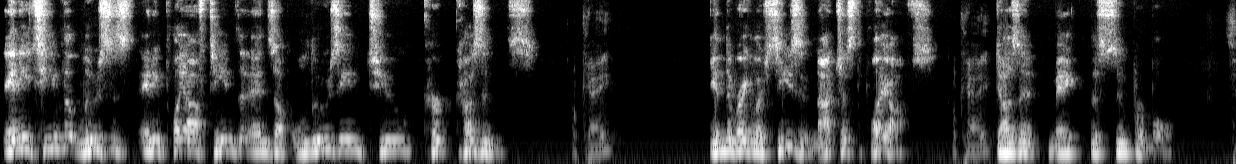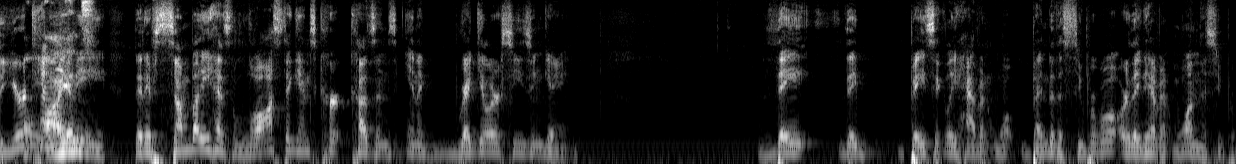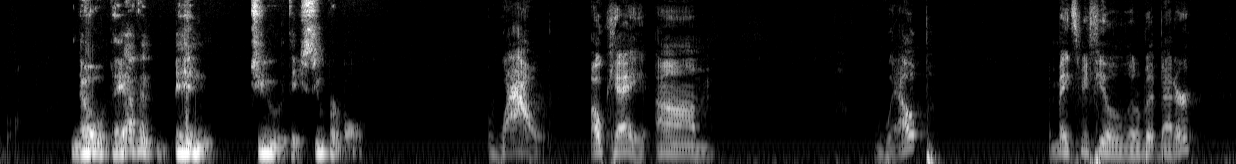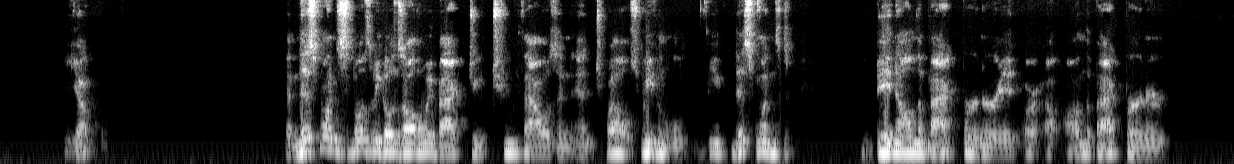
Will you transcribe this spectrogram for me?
Any team that loses, any playoff team that ends up losing to Kirk Cousins Okay. in the regular season, not just the playoffs, Okay. doesn't make the Super Bowl. So you're The telling Lions- me that if somebody has lost against Kirk Cousins in a regular season game, they they basically haven't been to the Super Bowl or they haven't won the Super Bowl. No, they haven't been to the Super Bowl. Wow. Okay. Um Welp. It makes me feel a little bit better. Yep. And this one supposedly goes all the way back to 2012. So even this one's been on the back burner it or uh, on the back burner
